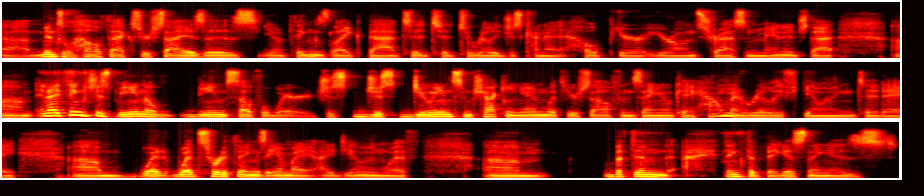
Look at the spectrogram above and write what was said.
uh, mental health exercises, you know, things like that to to, to really just kind of help your your own stress and manage that. Um, and I think just being a being self aware, just just doing some checking in with yourself and saying, okay, how am I really feeling today? Um, what what sort of things am I, I dealing with? Um, but then I think the biggest thing is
